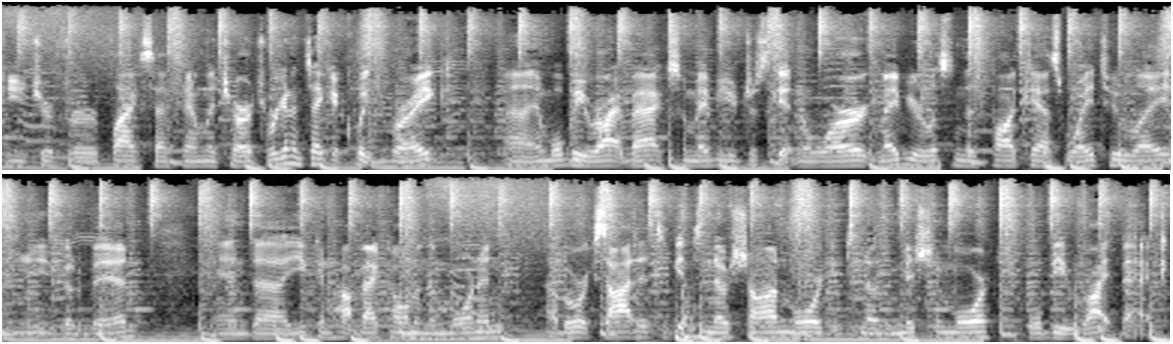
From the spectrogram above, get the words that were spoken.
future for Flagstaff Family Church. We're going to take a quick break uh, and we'll be right back. So maybe you're just getting to work. Maybe you're listening to this podcast way too late and you need to go to bed. And uh, you can hop back on in the morning. Uh, but we're excited to get to know Sean more, get to know the mission more. We'll be right back.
